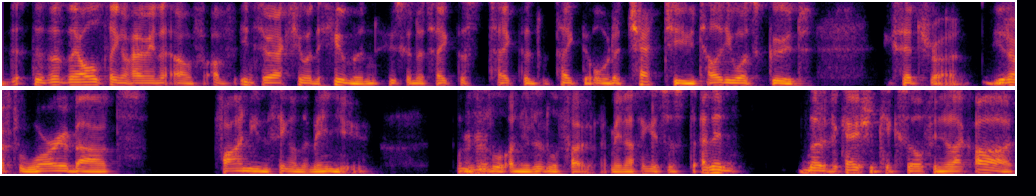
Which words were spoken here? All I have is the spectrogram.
the, the, the old thing of having, of, of interacting with a human who's going to take this, take the, take the order, chat to you, tell you what's good, etc. You don't have to worry about finding the thing on the menu on this Mhm. little, on your little phone. I mean, I think it's just, and then notification kicks off and you're like, oh,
